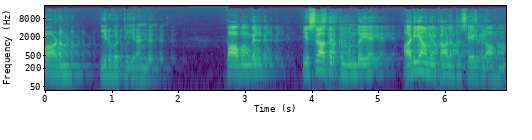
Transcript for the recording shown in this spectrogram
பாடம் இருபத்தி இரண்டு. பாவங்கள் இஸ்லாத்திற்கு முந்தைய அறியாமை காலத்து செயல்களாகும்.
